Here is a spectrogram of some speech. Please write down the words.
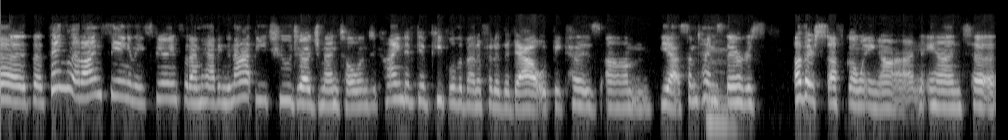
the the thing that I'm seeing and the experience that I'm having to not be too judgmental and to kind of give people the benefit of the doubt because um, yeah, sometimes Mm. there's other stuff going on and to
